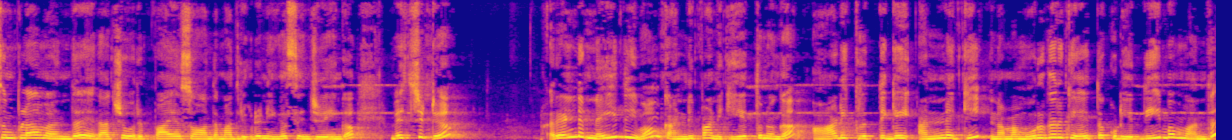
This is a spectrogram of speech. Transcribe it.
சிம்பிளாக வந்து ஏதாச்சும் ஒரு பாயசம் அந்த மாதிரி கூட நீங்கள் செஞ்சு வைங்க வச்சுட்டு ரெண்டு நெய் தீபம் கண்டிப்பாக அன்றைக்கி ஏற்றணுங்க ஆடி கிருத்திகை அன்னைக்கு நம்ம முருகருக்கு ஏற்றக்கூடிய தீபம் வந்து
